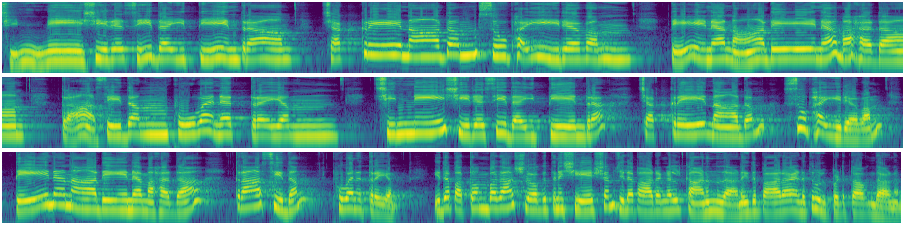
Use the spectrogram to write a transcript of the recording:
छिन्ने शिरसि दैत्येन्द्रां चक्रे नादं सुभैरवं तेन नादेन महदां त्रासिदं भुवनत्रयं छिन्ने शिरसि दैत्येन्द्र ചക്രേ നാദം സുഭൈരവം തേന നാദേന മഹത ത്രാസിതം ഭുവനത്രയം. ഇത് പത്തൊമ്പതാം ശ്ലോകത്തിന് ശേഷം ചില പാഠങ്ങളിൽ കാണുന്നതാണ്. ഇത് പാരായണത്തിൽ ഉൾപ്പെടുത്താവുന്നതാണ്.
